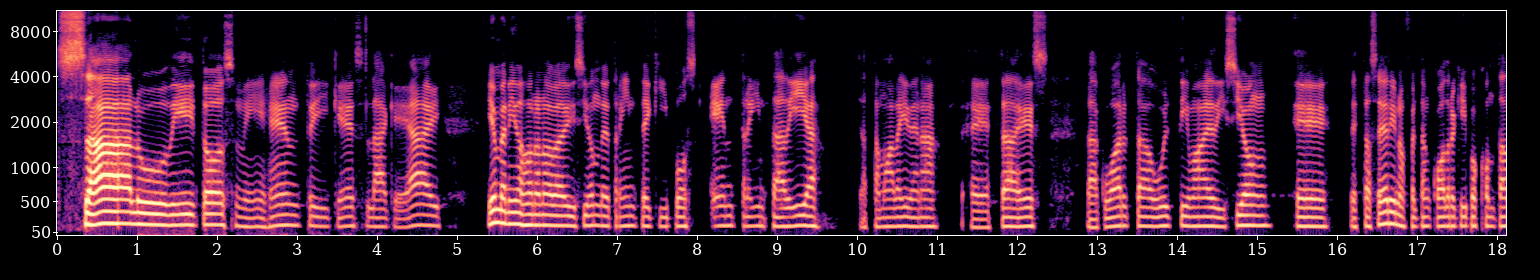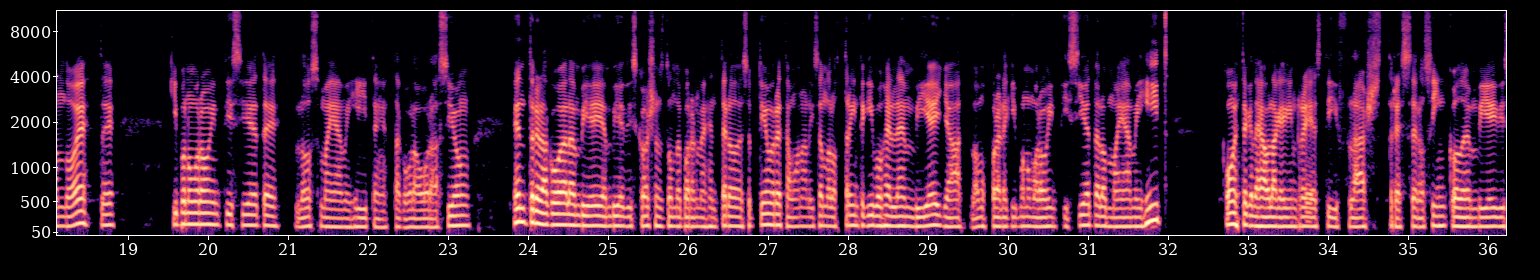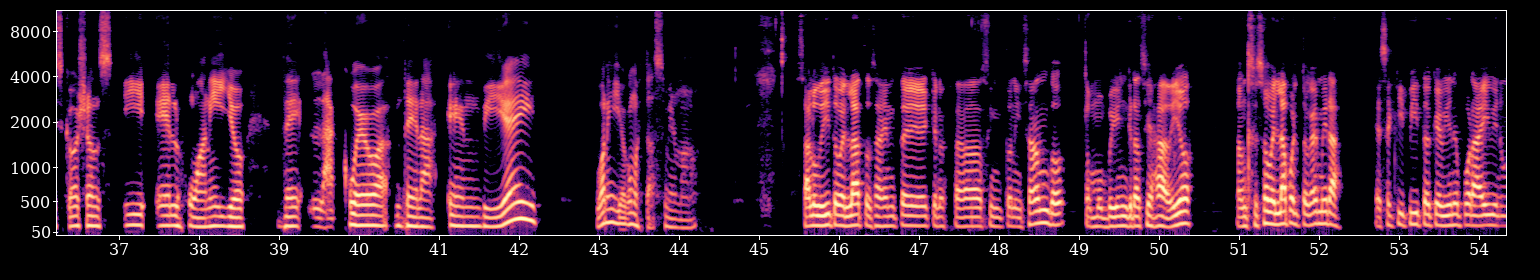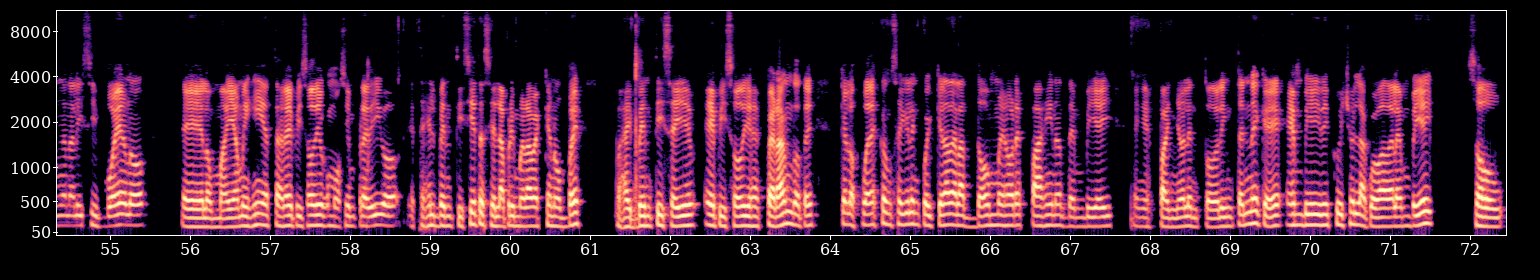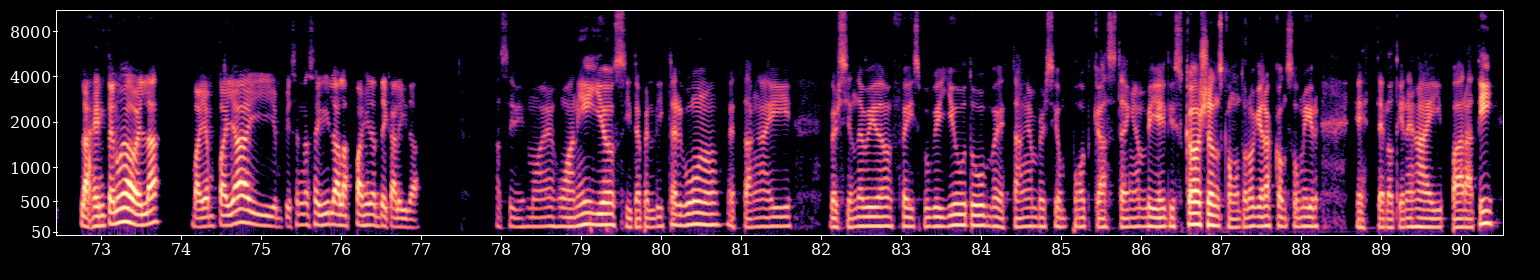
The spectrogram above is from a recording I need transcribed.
Saluditos mi gente y qué es la que hay. Bienvenidos a una nueva edición de 30 equipos en 30 días. Ya estamos a la idea. Esta es la cuarta última edición eh, de esta serie. Nos faltan cuatro equipos contando este. Equipo número 27, los Miami Heat en esta colaboración entre la Copa de la NBA y NBA Discussions, donde para el mes entero de septiembre estamos analizando los 30 equipos en la NBA. Ya vamos por el equipo número 27, los Miami Heat. Con este que les habla Kevin Reyes, y Flash 305 de NBA Discussions y el Juanillo de la cueva de la NBA. Juanillo, ¿cómo estás, mi hermano? Saludito, ¿verdad? Toda esa gente que nos está sintonizando. Estamos bien, gracias a Dios. Eso, ¿verdad? Por tocar, mira, ese equipito que viene por ahí, viene un análisis bueno. Eh, los Miami Heat, este es el episodio, como siempre digo, este es el 27, si es la primera vez que nos ves, pues hay 26 episodios esperándote, que los puedes conseguir en cualquiera de las dos mejores páginas de NBA en español en todo el internet, que es NBA Discussion la cueva de la NBA. So, la gente nueva, ¿verdad? Vayan para allá y empiecen a seguir a las páginas de calidad. Así mismo es, Juanillo. Si te perdiste alguno, están ahí versión de video en Facebook y YouTube, están en versión podcast en NBA Discussions, como tú lo quieras consumir, este, lo tienes ahí para ti.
